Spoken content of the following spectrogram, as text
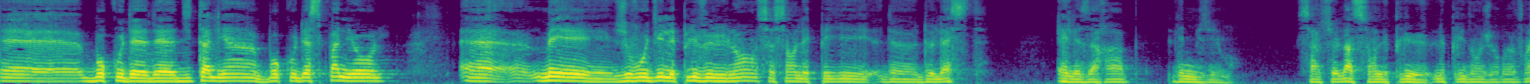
euh, beaucoup d'Italiens, beaucoup d'Espagnols. Euh, mais je vous dis, les plus virulents, ce sont les pays de l'Est et les Arabes, les musulmans. Ça, ceux-là sont les plus, les plus dangereux. Vraiment.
